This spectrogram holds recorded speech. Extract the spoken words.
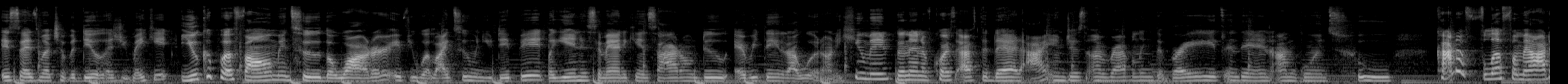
It's as much of a deal as you make it. You could put foam into the water if you would like to when you dip it. Again it's a mannequin so i don't do everything that i would on a human. And then of course after that i am just unraveling the braids and then i'm going to kind of fluff them out.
